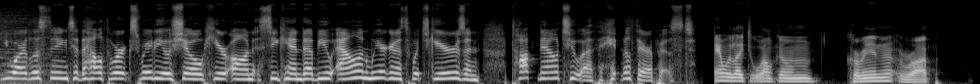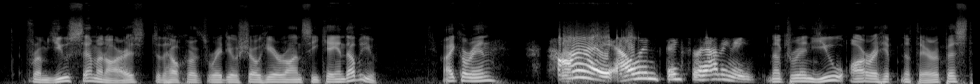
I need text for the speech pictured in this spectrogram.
You are listening to the Healthworx radio show here on CKNW. Alan, we are going to switch gears and talk now to a hypnotherapist. And we'd like to welcome Corinne Rupp from U Seminars to the Healthworx radio show here on CKNW. Hi, Corinne. Hi, Alan. Thanks for having me. Now, Corinne, you are a hypnotherapist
